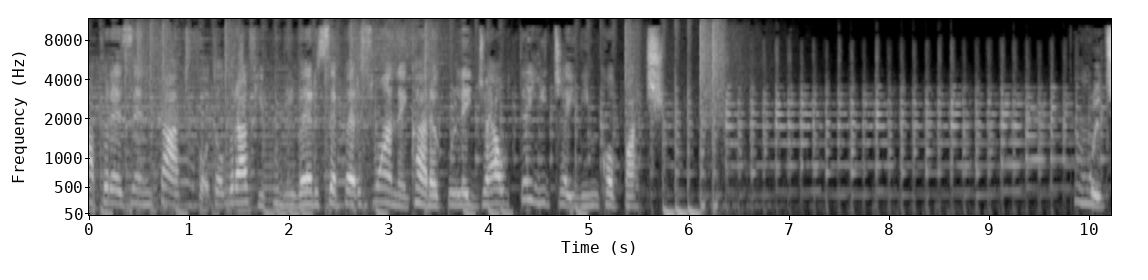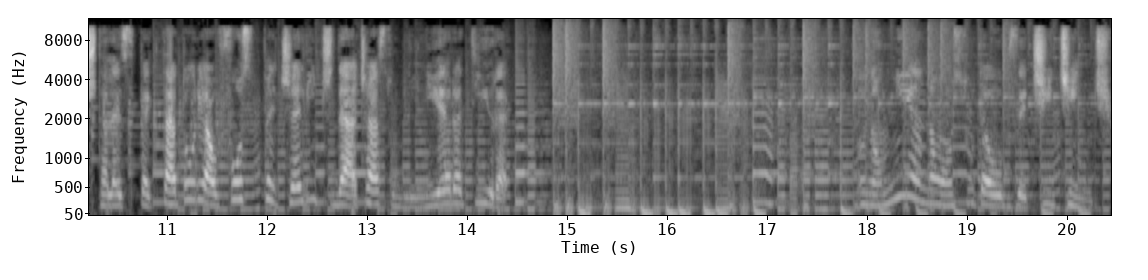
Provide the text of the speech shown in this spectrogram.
a prezentat fotografii cu diverse persoane care culegeau teicei din copaci. Mulți telespectatori au fost pecelici de acea subliniere tire. În 1985,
